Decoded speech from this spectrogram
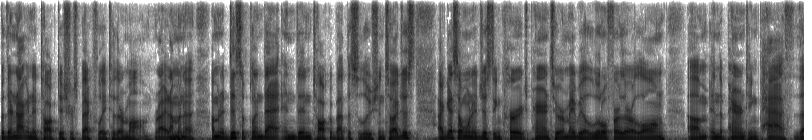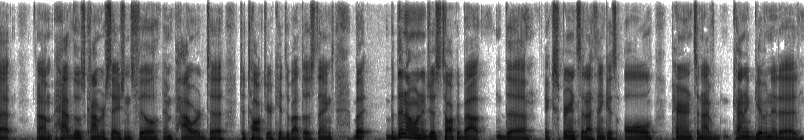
but they're not going to talk disrespectfully to their mom, right? I'm gonna I'm gonna discipline that and then talk about the solution. So I just I guess I want to just encourage parents who are maybe a little further along um, in the parenting path that. Um, have those conversations. Feel empowered to to talk to your kids about those things. But but then I want to just talk about the experience that I think is all parents, and I've kind of given it a,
